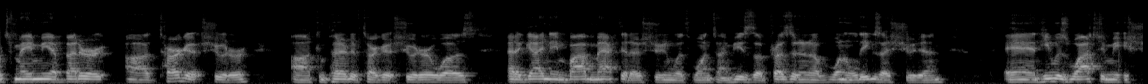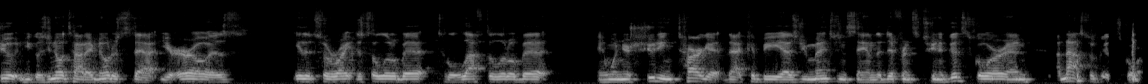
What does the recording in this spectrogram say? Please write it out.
which made me a better uh, target shooter, uh, competitive target shooter, was at a guy named Bob Mack that I was shooting with one time. He's the president of one of the leagues I shoot in. And he was watching me shoot, and he goes, You know, Todd, I noticed that your arrow is either to the right just a little bit, to the left a little bit. And when you're shooting target, that could be, as you mentioned, Sam, the difference between a good score and a not so good score.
